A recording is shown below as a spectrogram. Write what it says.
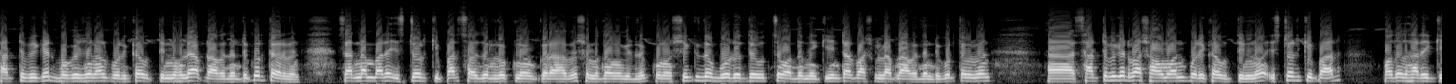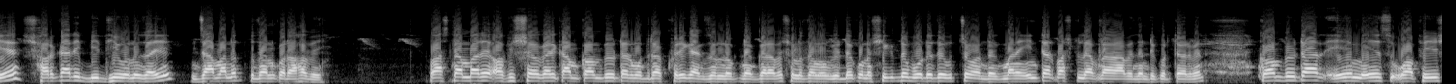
সার্টিফিকেট ভোকেশনাল পরীক্ষা উত্তীর্ণ হলে আপনি আবেদনটি করতে পারবেন। চার নম্বরে স্টোর কিপার ছয়জন লোক নিয়োগ করা হবে ষোলোতম গ্রেডে কোনো স্বীকৃত বোর্ড হতে উচ্চ মাধ্যমিক ইন্টার পাস করলে আপনি আবেদনটি করতে পারবেন। সার্টিফিকেট বা সমমান পরীক্ষা উত্তীর্ণ স্টোর কিপার পদধারীকে সরকারি বিধি অনুযায়ী জামানত প্রদান করা হবে। পাঁচ নম্বরে অফিস সহকারী কাম কম্পিউটার মুদ্রাক্ষরিক একজন লোক নিয়োগ করা হবে। ষোলোতম গ্রেডে কোনো শিক্ষিত বোর্ডে উচ্চ মাধ্যমিক মানে ইন্টার পাস করলে আপনারা আবেদনটি করতে পারবেন। Computer M S Office,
